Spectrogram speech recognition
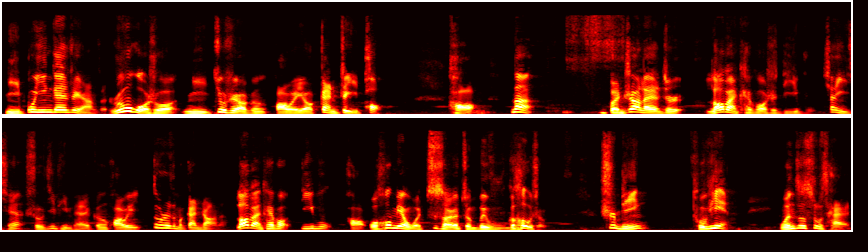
你不应该这样子。如果说你就是要跟华为要干这一炮，好，那本质上来讲就是老板开炮是第一步。像以前手机品牌跟华为都是这么干仗的，老板开炮第一步，好，我后面我至少要准备五个后手，视频、图片、文字素材，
